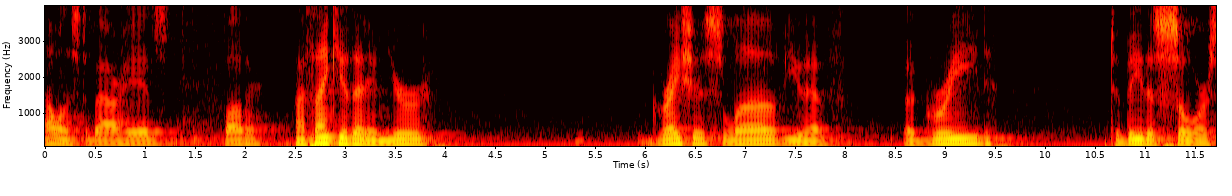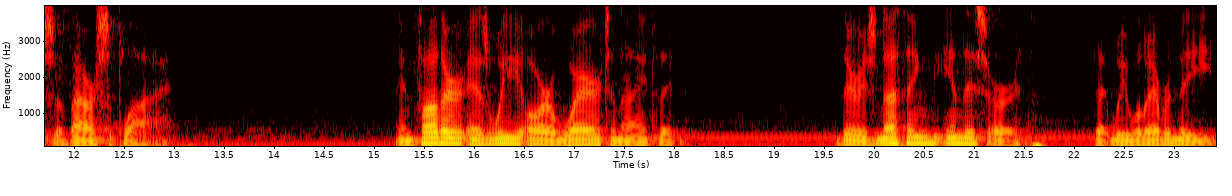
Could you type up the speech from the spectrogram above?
I want us to bow our heads. Father, I thank you that in your gracious love you have agreed to be the source of our supply. And Father, as we are aware tonight that there is nothing in this earth that we will ever need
